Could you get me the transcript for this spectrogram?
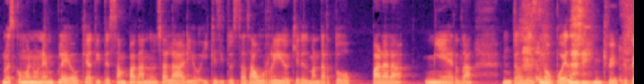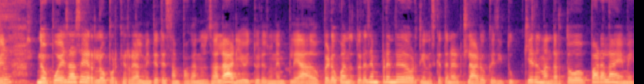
No es como en un empleo que a ti te están pagando un salario y que si tú estás aburrido y quieres mandar todo para la mierda, entonces no puedes hacer, no puedes hacerlo porque realmente te están pagando un salario y tú eres un empleado, pero cuando tú eres emprendedor tienes que tener claro que si tú quieres mandar todo para la M,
